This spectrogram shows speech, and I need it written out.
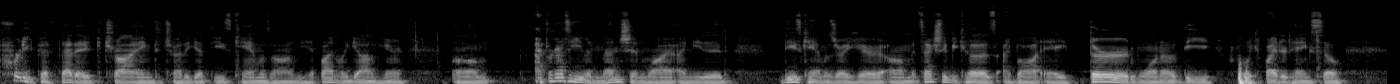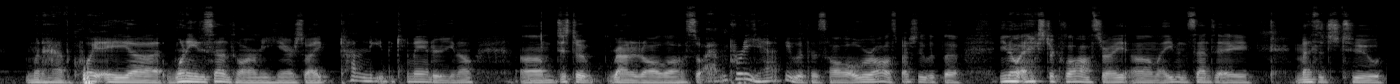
pretty pathetic trying to try to get these cameras on. We finally got them here. Um, I forgot to even mention why I needed these cameras right here. Um, it's actually because I bought a third one of the Republic fighter tanks, so I'm going to have quite a uh, 187th army here, so I kind of need the commander, you know, um, just to round it all off. So I'm pretty happy with this haul overall, especially with the, you know, extra cloths, right? Um, I even sent a message to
